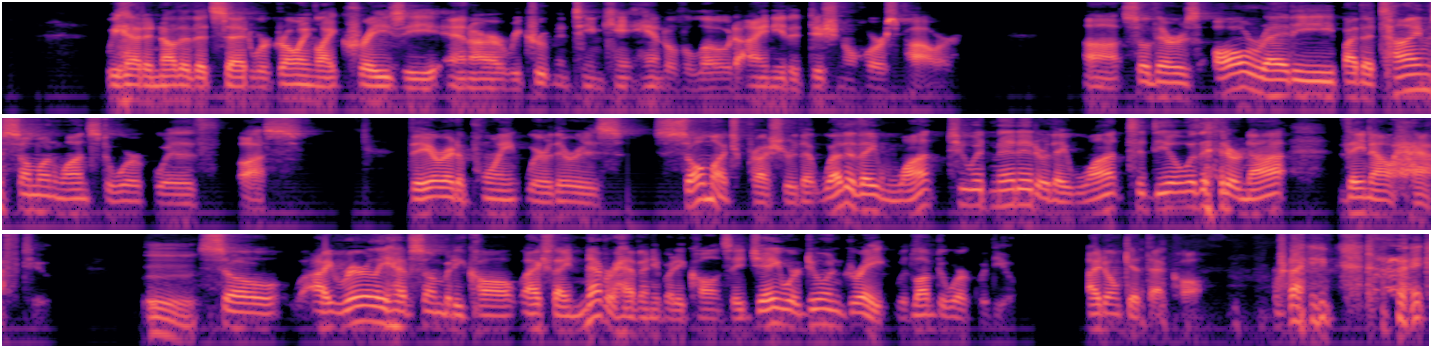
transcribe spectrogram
We had another that said, We're growing like crazy and our recruitment team can't handle the load. I need additional horsepower. Uh, so there's already, by the time someone wants to work with us, they are at a point where there is so much pressure that whether they want to admit it or they want to deal with it or not, they now have to. Mm. So I rarely have somebody call. Actually, I never have anybody call and say, Jay, we're doing great. Would love to work with you. I don't get that call. right? right?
